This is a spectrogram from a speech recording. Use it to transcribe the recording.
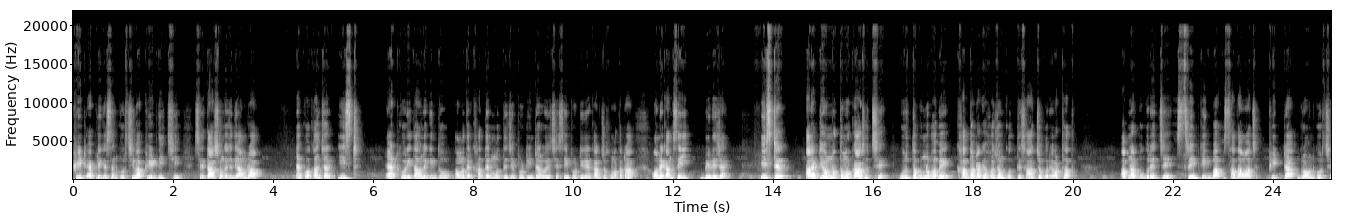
ফিড অ্যাপ্লিকেশন করছি বা ফিড দিচ্ছি, সে তার সঙ্গে যদি আমরা অ্যাকোয়াকালচার ইস্ট অ্যাড করি, তাহলে কিন্তু আমাদের খাদ্যের মধ্যে যে প্রোটিনটা রয়েছে, সেই প্রোটিনের কার্যক্ষমতাটা অনেকাংশেই বেড়ে যায়। ইস্টের আরেকটি অন্যতম কাজ হচ্ছে গুরুত্বপূর্ণভাবে খাদ্যটাকে হজম করতে সাহায্য করে। অর্থাৎ আপনার পুকুরের যে শ্রিম্প কিংবা সাদা মাছ ফিডটা গ্রহণ করছে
